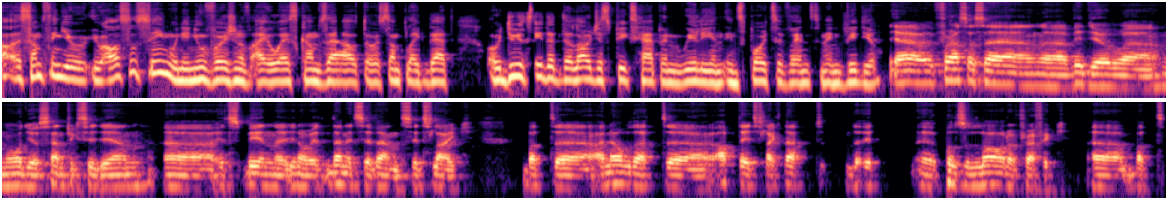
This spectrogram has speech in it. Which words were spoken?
uh, something you're you're also seeing when a new version of iOS comes out or something like that, or do you see that the largest peaks happen really in, in sports events and in video? Yeah, for us as a, a video uh, an audio centric CDN, uh, it's been you know it, then it's events. It's like, but uh, I know that uh, updates like that it pulls a lot of traffic, but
